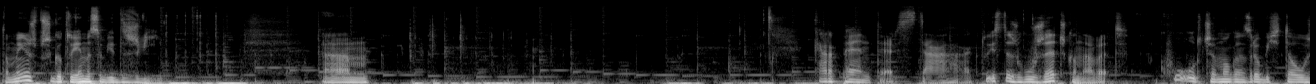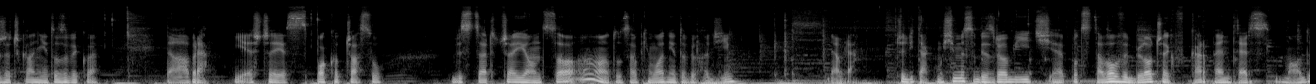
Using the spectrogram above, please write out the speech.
to my już przygotujemy sobie drzwi. Um, Carpenters, tak. Tu jest też łóżeczko nawet. Kurczę, mogę zrobić to łóżeczko, a nie to zwykłe. Dobra, jeszcze jest spoko czasu. wystarczająco. O, tu całkiem ładnie to wychodzi. Dobra, czyli tak, musimy sobie zrobić e, podstawowy bloczek w Carpenters mod.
